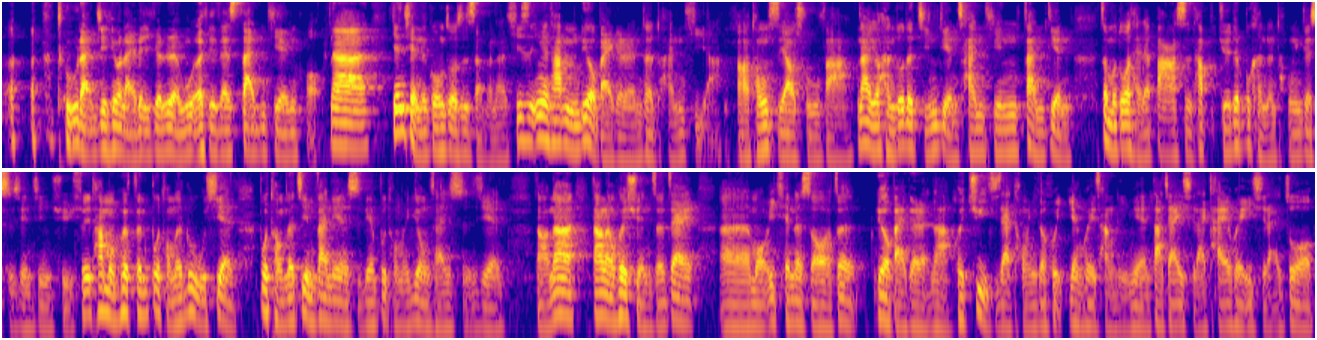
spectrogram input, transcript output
突然间又来了一个任务，而且在三天哦。那先遣的工作是什么呢？其实因为他们六百个人的团体啊，啊，同时要出发，那有很多的景点、餐厅、饭店，这么多台的巴士，它绝对不可能同一个时间进去，所以他们会分不同的路线、不同的进饭店的时间、不同的用餐时间啊。那当然会选择在呃某一天的时候，这六百个人啊会聚集在同一个会宴会场里面，大家一起。来开会，一起来做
